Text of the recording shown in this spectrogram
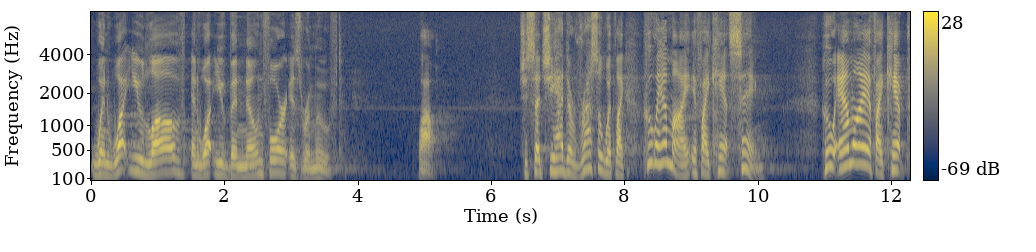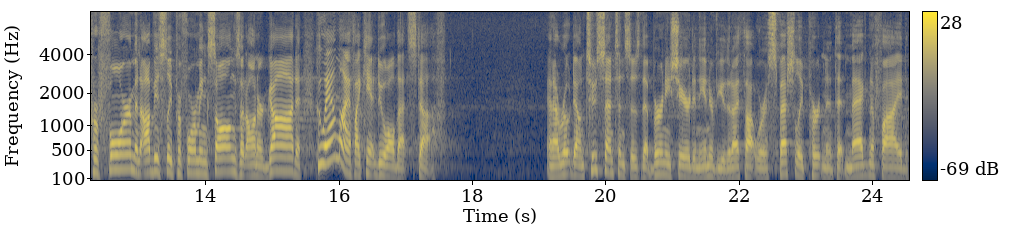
when what you love and what you've been known for is removed. Wow. She said she had to wrestle with, like, who am I if I can't sing? Who am I if I can't perform and obviously performing songs that honor God? Who am I if I can't do all that stuff? And I wrote down two sentences that Bernie shared in the interview that I thought were especially pertinent that magnified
